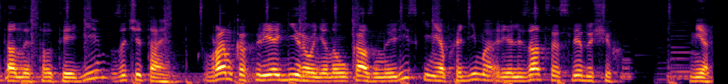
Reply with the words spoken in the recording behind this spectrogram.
данной стратегии, зачитаем. В рамках реагирования на указанные риски необходима реализация следующих мер.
